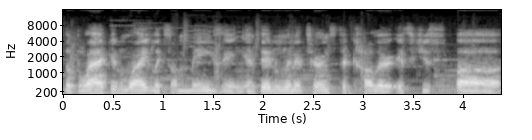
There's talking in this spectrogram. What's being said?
The black and white looks amazing. And then when it turns to color, it's just uh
